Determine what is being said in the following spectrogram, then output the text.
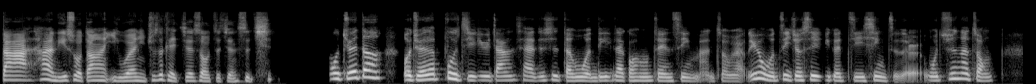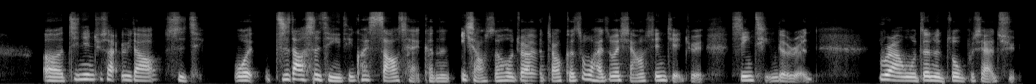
大家他很理所当然以为你就是可以接受这件事情。我觉得，我觉得不急于当下，就是等稳定再沟通这件事情蛮重要的。因为我自己就是一个急性子的人，我就是那种呃，今天就算遇到事情，我知道事情已经快烧起来，可能一小时后就要交，可是我还是会想要先解决心情的人，不然我真的做不下去。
